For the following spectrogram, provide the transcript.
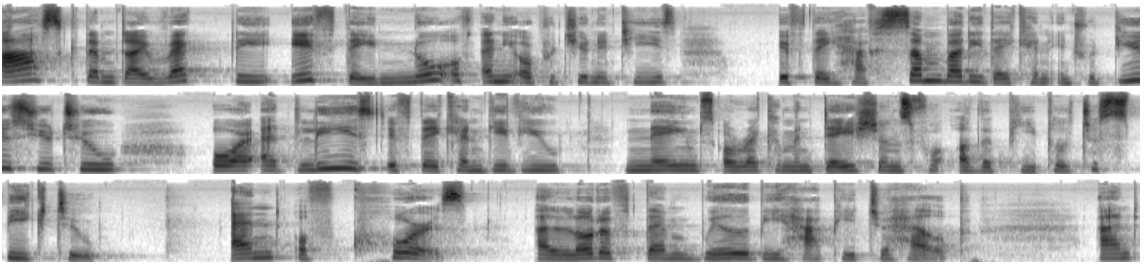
ask them directly if they know of any opportunities, if they have somebody they can introduce you to, or at least if they can give you names or recommendations for other people to speak to. And of course, a lot of them will be happy to help. And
